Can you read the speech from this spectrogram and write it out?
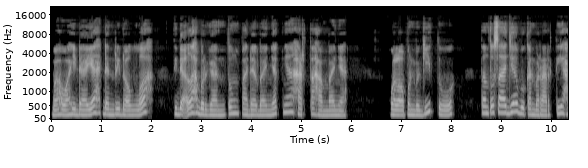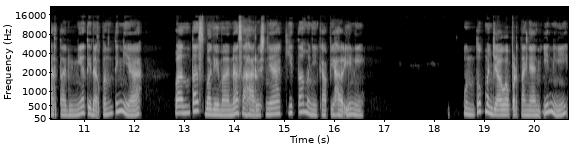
bahwa hidayah dan ridha Allah tidaklah bergantung pada banyaknya harta hambanya. Walaupun begitu, tentu saja bukan berarti harta dunia tidak penting ya. Lantas bagaimana seharusnya kita menyikapi hal ini? Untuk menjawab pertanyaan ini,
